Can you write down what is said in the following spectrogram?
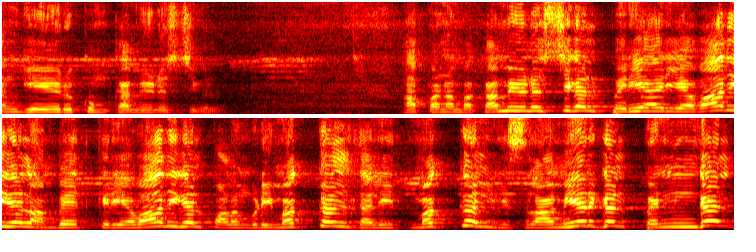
அங்கே இருக்கும் கம்யூனிஸ்டுகள். அப்ப நம்ம கம்யூனிஸ்டுகள் பெரியாரியவாதிகள் அம்பேத்கரியவாதிகள் பழங்குடி மக்கள் தலித் மக்கள் இஸ்லாமியர்கள் பெண்கள்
